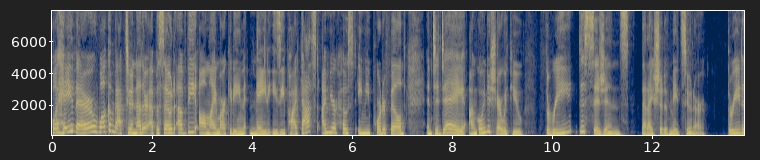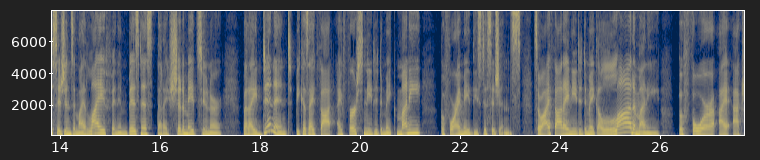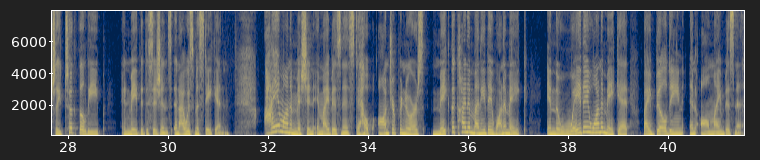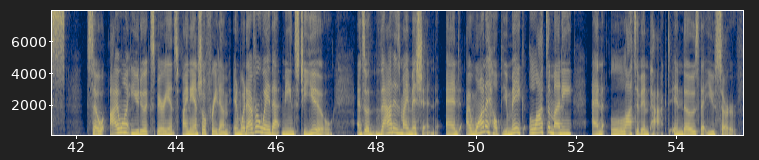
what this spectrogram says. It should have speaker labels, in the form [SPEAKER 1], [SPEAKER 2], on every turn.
[SPEAKER 1] Well, hey there. Welcome back to another episode of the Online Marketing Made Easy podcast. I'm your host, Amy Porterfield. And today I'm going to share with you three decisions that I should have made sooner. Three decisions in my life and in business that I should have made sooner, but I didn't because I thought I first needed to make money before I made these decisions. So I thought I needed to make a lot of money before I actually took the leap and made the decisions, and I was mistaken. I am on a mission in my business to help entrepreneurs make the kind of money they want to make in the way they want to make it by building an online business. So I want you to experience financial freedom in whatever way that means to you. And so that is my mission. And I want to help you make lots of money and lots of impact in those that you serve.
